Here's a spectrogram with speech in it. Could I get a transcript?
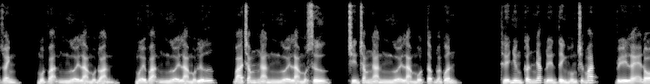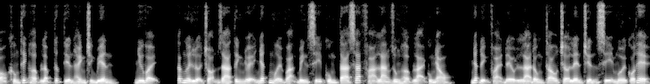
doanh, một vạn người làm một đoàn, mười vạn người làm một lữ, ba trăm ngàn người làm một sư, chín trăm ngàn người làm một tập đoàn quân. Thế nhưng cân nhắc đến tình huống trước mắt, vì lẽ đó không thích hợp lập tức tiến hành chỉnh biên. Như vậy, các ngươi lựa chọn ra tinh nhuệ nhất mười vạn binh sĩ cùng ta sát phá lang dung hợp lại cùng nhau, nhất định phải đều là đồng thau trở lên chiến sĩ mới có thể,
